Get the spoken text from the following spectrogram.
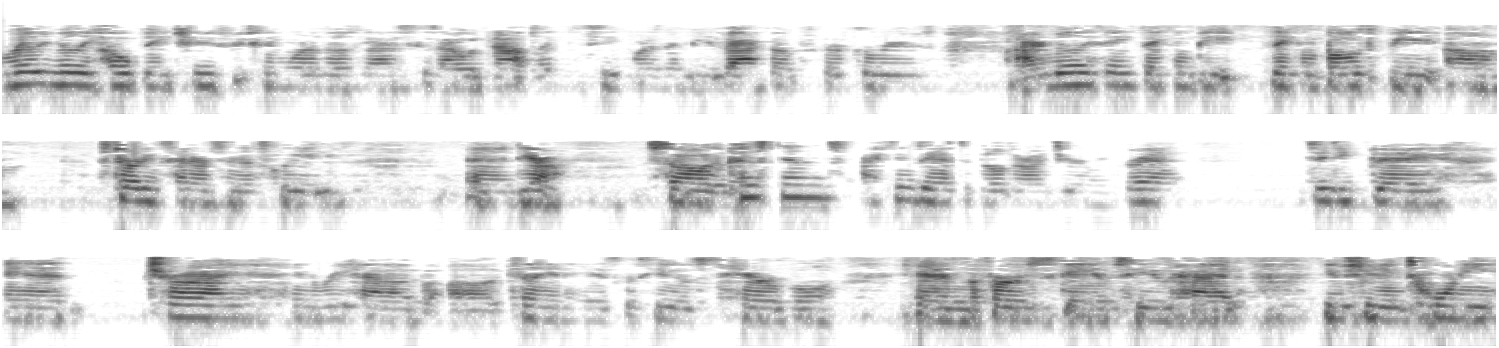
really, really hope they choose between one of those guys because I would not like to see one of them be backups for careers. I really think they can be, they can both be um, starting centers in this league, and yeah. So the Pistons, I think they have to build around Jerami Grant. Saddiq Bey, and try and rehab uh, Killian Hayes because he was terrible in the first games. He had he was shooting 28%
